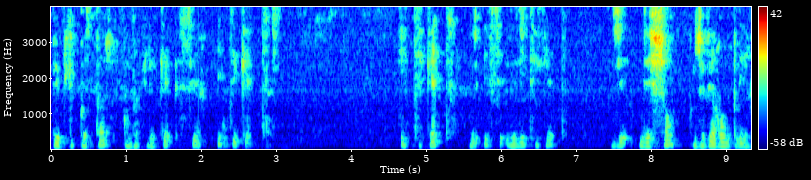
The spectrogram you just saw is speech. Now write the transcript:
Publier postage, on va cliquer sur étiquette. Étiquette, ici les étiquettes des champs que je vais remplir.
